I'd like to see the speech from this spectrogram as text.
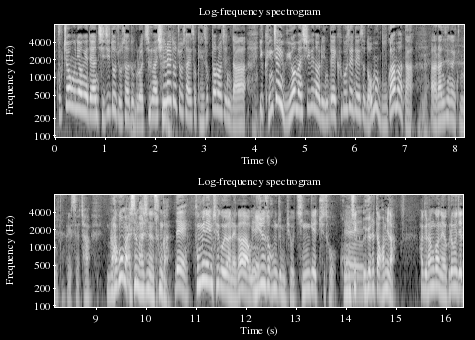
국정 운영에 대한 지지도 조사도 그렇지만 신뢰도 조사에서 계속 떨어진다. 이 굉장히 위험한 시그널인데 그것에 대해서 너무 무감하다라는 생각이 듭니다. 알겠어요. 자, 라고 말씀하시는 순간 네. 국민의힘 최고위원회가 네. 이준석 홍준표 징계 취소 공식 네. 의결했다고 합니다. 하기로 한 거네요. 그러면 이제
